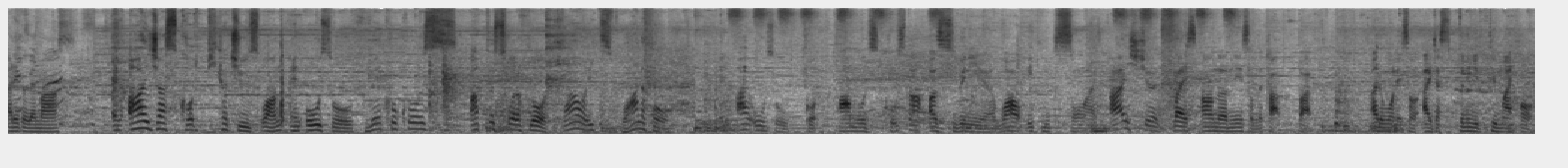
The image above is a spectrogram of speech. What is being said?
Arigatou. And I just caught Pikachu's one and also Fuecoco's apple soda float. Wow, it's wonderful. And I also got Pawmot's coaster as souvenir. Wow, it looks so nice. I should place underneath of the cup, but I don't want it, so I just bring it to my home.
